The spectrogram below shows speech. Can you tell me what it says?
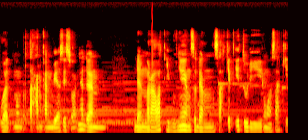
buat mempertahankan beasiswanya dan dan merawat ibunya yang sedang sakit itu di rumah sakit.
